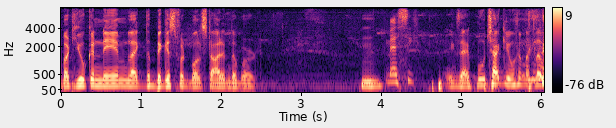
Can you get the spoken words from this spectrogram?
but you can name like the biggest football star in the world مطلب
